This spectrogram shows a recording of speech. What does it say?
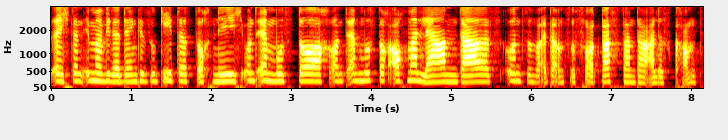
Ich dann immer wieder denke, so geht das doch nicht und er muss doch und er muss doch auch mal lernen, das und so weiter und so fort, was dann da alles kommt.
